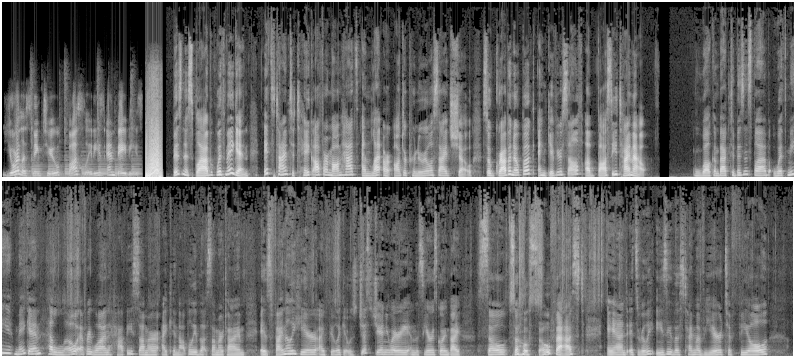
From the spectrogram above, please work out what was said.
You're listening to Boss Ladies and Babies. Business Blab with Megan. It's time to take off our mom hats and let our entrepreneurial side show. So grab a notebook and give yourself a bossy timeout. Welcome back to Business Blab with me, Megan. Hello, everyone. Happy summer. I cannot believe that summertime is finally here. I feel like it was just January and this year is going by so, so, so fast. And it's really easy this time of year to feel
